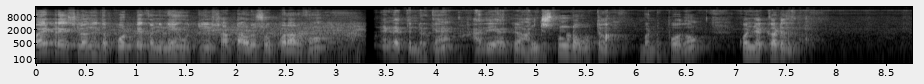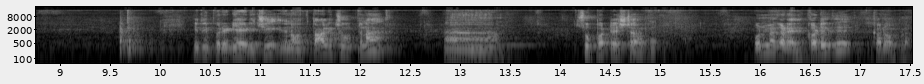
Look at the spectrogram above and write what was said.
ஒயிட் ரைஸில் வந்து இதை போட்டு கொஞ்சம் நெய் ஊற்றி சாப்பிட்டா அவ்வளோ சூப்பராக இருக்கும். எண்ணெய் தின்னுருக்கேன். அது எனக்கு அஞ்சு ஸ்பூன் கூட ஊற்றலாம் பட் போதும். கொஞ்சம் கடுகு. இது இப்போ ரெடி ஆகிடுச்சு இதை நம்ம தாளித்து ஊற்றினா சூப்பர் டேஸ்ட்டாக இருக்கும். ஒன்றுமே கிடையாது. கடுகு கருவேப்பிலை.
